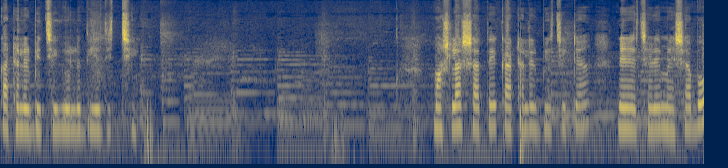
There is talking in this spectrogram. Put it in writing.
কাঁঠালের বিচিগুলো দিয়ে দিচ্ছি। মশলার সাথে কাঁঠালের বিচিটা নেড়ে ছেড়ে মেশাবো।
